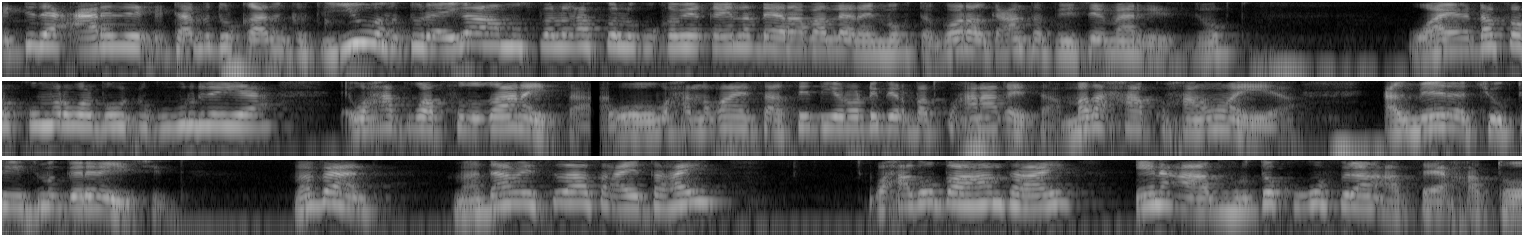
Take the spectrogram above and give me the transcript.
ciddida caaradeeda xitaa ma dul qaadan karti yuu hadduu iga aamus bal afka lagu qabay qaylo dheeraa baad leedahay mogta gooraad gacanta fiisay ma arkaysid mogta waayo dhafarku mar walba wuxuu kugu ridayaa waxaad waad fududaanaysaa waxaad noqonaysaa sid yaroo dhib yar baad ku xanaaqaysaa madaxaa ku xanuunaya meel aad joogtay isma garanaysid. Ma fahant maadaamay sidaas ay tahay waxaad u baahan tahay in aad hurdo kugu filan aad seexato.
